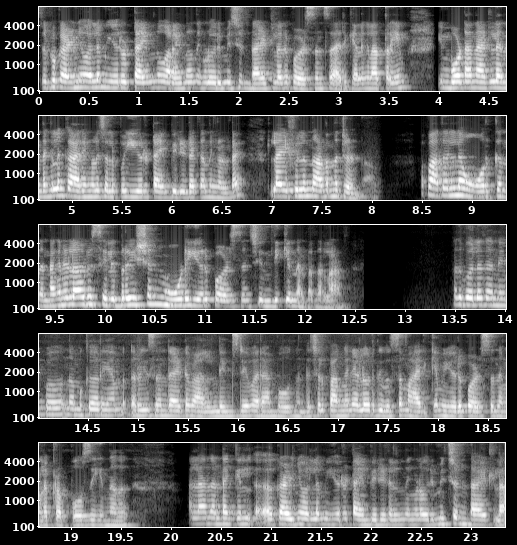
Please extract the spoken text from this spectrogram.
ചിലപ്പോൾ കഴിഞ്ഞ കൊല്ലം ഈ ഒരു ടൈം എന്ന് പറയുന്നത് നിങ്ങൾ ഒരുമിച്ച് ഉണ്ടായിട്ടുള്ള ഒരു പേഴ്സൺസ് ആയിരിക്കും. അല്ലെങ്കിൽ അത്രയും ഇമ്പോർട്ടന്റ് ആയിട്ടുള്ള എന്തെങ്കിലും കാര്യങ്ങൾ ചിലപ്പോൾ ഈ ഒരു ടൈം പീരീഡൊക്കെ നിങ്ങളുടെ ലൈഫിൽ നടന്നിട്ടുണ്ടാവും. അപ്പോൾ അതെല്ലാം ഓർക്കുന്നുണ്ട്. അങ്ങനെയുള്ള ഒരു സെലിബ്രേഷൻ മൂഡ് ഈ ഒരു പേഴ്സൺ ചിന്തിക്കുന്നുണ്ടെന്നുള്ളതാണ് അതുപോലെ തന്നെ ഇപ്പോൾ നമുക്കറിയാം റീസെന്റ് ആയിട്ട് വാലന്റൈൻസ് ഡേ വരാൻ പോകുന്നുണ്ട്. ചിലപ്പോൾ അങ്ങനെയുള്ള ഒരു ദിവസമായിരിക്കും ഈ ഒരു പേഴ്സൺ നിങ്ങളെ പ്രപ്പോസ് ചെയ്യുന്നത്. അല്ലാന്നുണ്ടെങ്കിൽ കഴിഞ്ഞ കൊല്ലം ഈ ഒരു ടൈം പീരീഡിൽ നിങ്ങൾ ഒരുമിച്ച് ഉണ്ടായിട്ടുള്ള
